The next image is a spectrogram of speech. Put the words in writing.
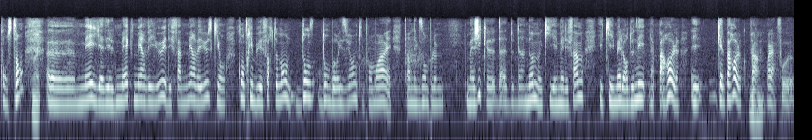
constants. Ouais. Euh, mais il y a des mecs merveilleux et des femmes merveilleuses qui ont contribué fortement, dont, dont Boris Vian, qui pour moi est un exemple magique euh, d'un homme qui aimait les femmes et qui aimait leur donner la parole. Et quelle parole. Enfin, Mhm. voilà, faut, euh,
